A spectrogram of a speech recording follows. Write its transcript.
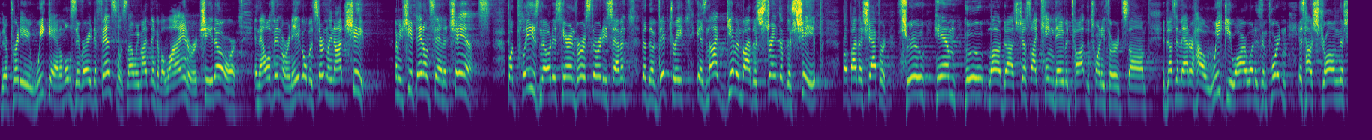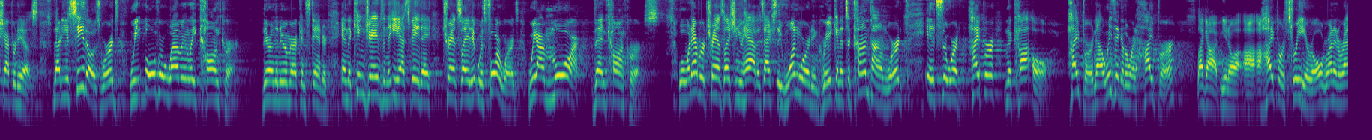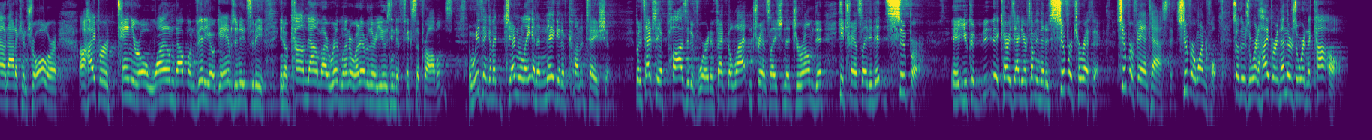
They're pretty weak animals. They're very defenseless. Now, we might think of a lion or a cheetah or an elephant or an eagle, but certainly not sheep. I mean, sheep, they don't stand a chance. But please notice here in verse 37 that the victory is not given by the strength of the sheep, but by the shepherd through him who loved us, just like King David taught in the 23rd Psalm. It doesn't matter how weak you are. What is important is how strong the shepherd is. Now, do you see those words? We overwhelmingly conquer. There in the New American Standard. And the King James and the ESV, they translate it with four words. We are more than conquerors. Well, whatever translation you have, it's actually one word in Greek, and it's a compound word. It's the word hypernikao. Hyper. Now, we think of the word hyper like a, you know, a, a hyper three-year-old running around out of control or a hyper 10-year-old wound up on video games who needs to be, you know, calmed down by Ritalin or whatever they're using to fix the problems. And we think of it generally in a negative connotation. But it's actually a positive word. In fact, the Latin translation that Jerome did, he translated it super. It, you could, it carries the idea of something that is super terrific, super fantastic, super wonderful. So there's the word hyper, and then there's the word nikao.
